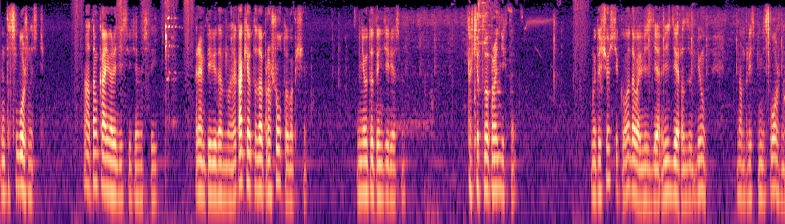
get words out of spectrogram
Это сложность. А, там камера действительно стоит. Прям передо мной. А как я туда прошел-то вообще? Мне вот это интересно. Как я туда проник-то? Вот еще стекло, давай везде, везде разобьем. Нам, в принципе, не сложно.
